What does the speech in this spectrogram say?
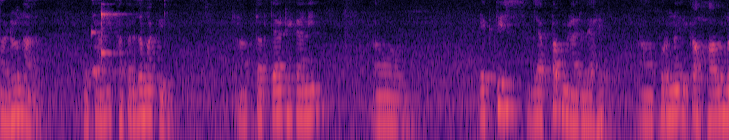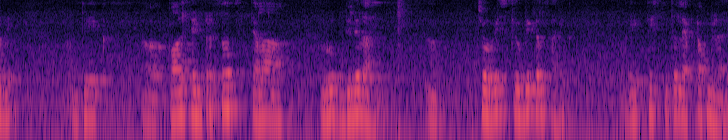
आढळून आलं. त्याची आम्ही खातरजमा केली. तर त्या ठिकाणी एकतीस लॅपटॉप मिळालेले आहेत. पूर्ण एका हॉलमध्ये ते एक कॉल सेंटरचंच त्याला रूप दिलेलं आहे. चोवीस क्युबिकल्स आहेत. एकतीस तिथं लॅपटॉप मिळाले.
